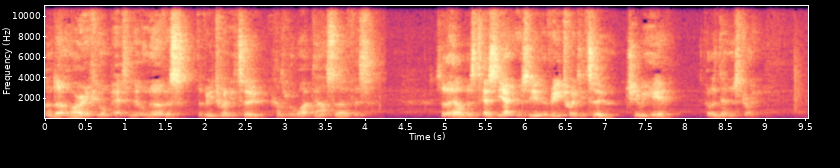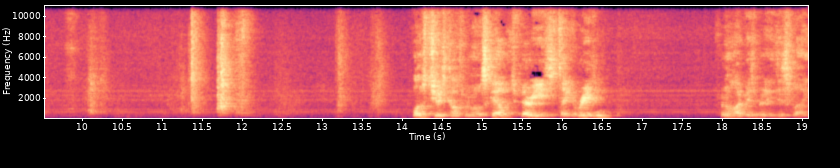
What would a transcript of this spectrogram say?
And don't worry if your pet's a little nervous, the V22 comes with a wipe down surface. So to help us test the accuracy of the V22, Chewy here is got to demonstrate. Once Chewy's comfortable on the scale, it's very easy to take a reading from a high visibility display.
